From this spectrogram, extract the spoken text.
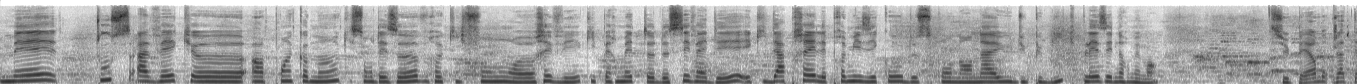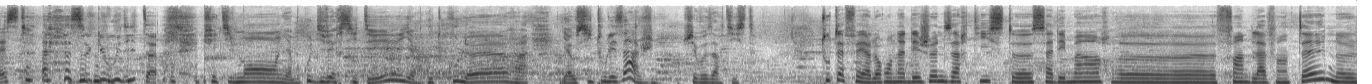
mais tous avec euh, un point commun qui sont des œuvres qui font euh, rêver, qui permettent de s'évader et qui, d'après les premiers échos de ce qu'on en a eu du public, plaisent énormément. Superbe, j'atteste ce que vous dites. Effectivement, il y a beaucoup de diversité, il y a beaucoup de couleurs, il y a aussi tous les âges chez vos artistes. Tout à fait. Alors on a des jeunes artistes, euh, ça démarre euh, fin de la vingtaine.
